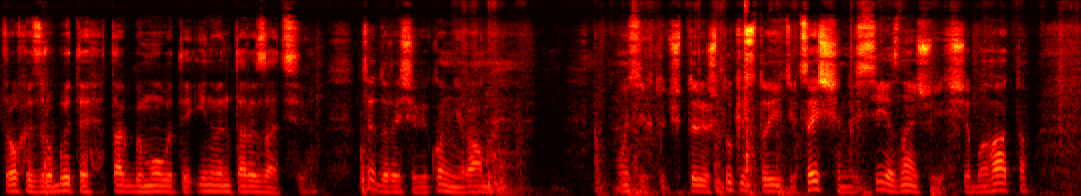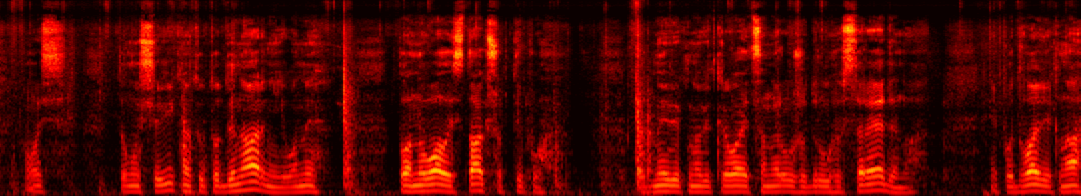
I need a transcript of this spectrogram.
трохи зробити, так би мовити, інвентаризацію. Це, до речі, віконні рами. Ось їх тут 4 штуки стоїть. І це ще не всі. Я знаю, що їх ще багато. Ось. Тому що вікна тут одинарні і вони планувались так, щоб, типу, одне вікно відкривається наружу, друге всередину. І по два вікна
